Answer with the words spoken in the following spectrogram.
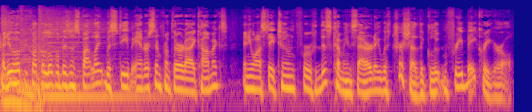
I do hope you caught the local business spotlight with Steve Anderson from Third Eye Comics, and you want to stay tuned for this coming Saturday with Trisha, the gluten free bakery girl.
